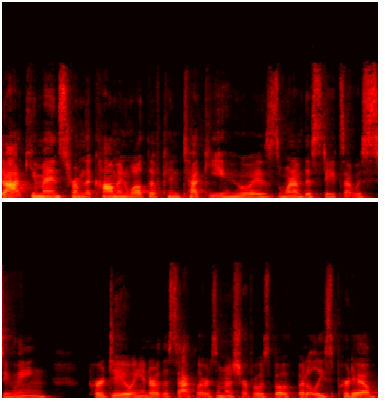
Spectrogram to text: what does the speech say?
documents from the Commonwealth of Kentucky, who is one of the states that was suing Purdue and or the Sacklers. I'm not sure if it was both, but at least Purdue.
